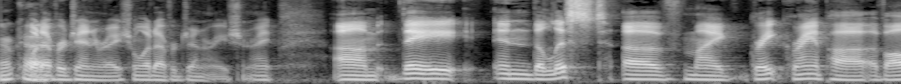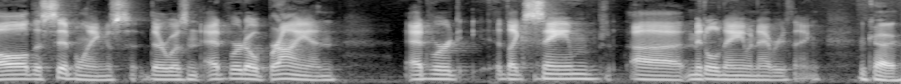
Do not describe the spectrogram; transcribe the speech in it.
Okay. Whatever generation, whatever generation, right? Um, they in the list of my great grandpa of all the siblings, there was an Edward O'Brien. Edward, like same uh, middle name and everything, okay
